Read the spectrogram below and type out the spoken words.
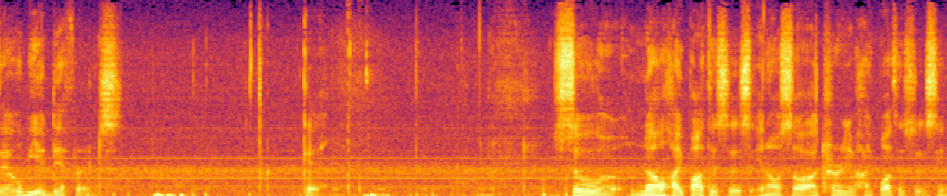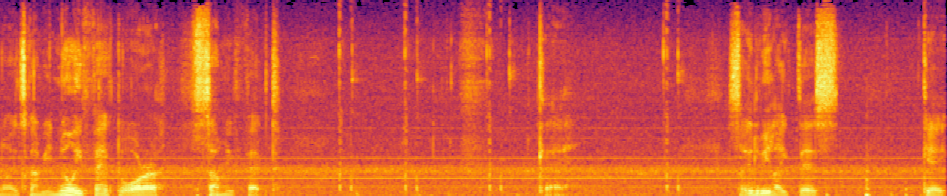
there will be a difference. Okay so null hypothesis and also alternative hypothesis you know it's going to be no effect or some effect. Okay. So it'll be like this. Okay.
